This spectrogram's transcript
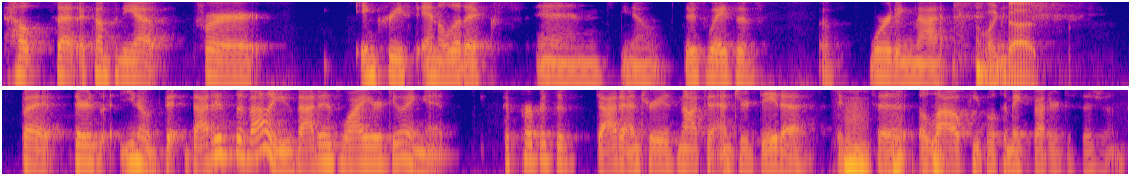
helped set a company up for increased analytics. And you know there's ways of of wording that. I like that but there's you know th- that is the value that is why you're doing it the purpose of data entry is not to enter data it's hmm. to hmm. Hmm. allow people to make better decisions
